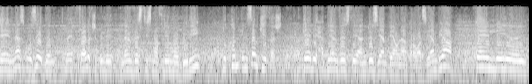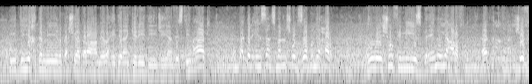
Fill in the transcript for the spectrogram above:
كاين ناس وزيد ما يخفالكش باللي ال investissement في l'immobilier donc كل إنسان كيفاش؟ كاين اللي يحب ي investi un deuxième bien ولا un troisième bien. كاين اللي يدي يخدم يربح شوية دراهم يروح يدير un crédit يجي ي investi معاك. ومن بعد الإنسان تسمى شغل الزبون حر هو يشوف يميز بعينه يعرف شوف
